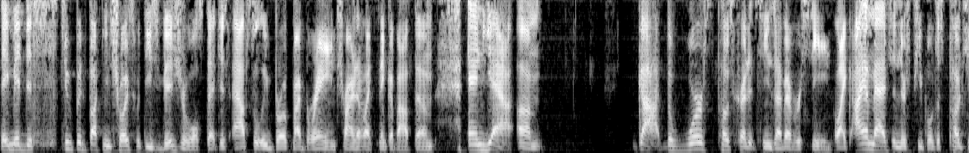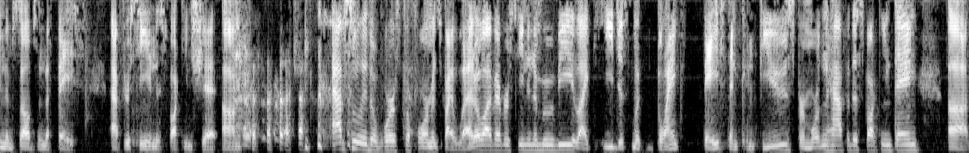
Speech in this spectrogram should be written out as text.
they made this stupid fucking choice with these visuals that just absolutely broke my brain trying to like think about them. And yeah, um, God, the worst post credit scenes I've ever seen. Like I imagine there's people just punching themselves in the face after seeing this fucking shit. Um, absolutely the worst performance by Leto I've ever seen in a movie. Like he just looked blank faced and confused for more than half of this fucking thing. Uh,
